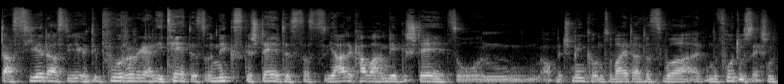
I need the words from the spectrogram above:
dass hier das die, die pure Realität ist und nichts gestellt ist. Das Jade-Cover haben wir gestellt, so und auch mit Schminke und so weiter. Das war halt eine Fotosession.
